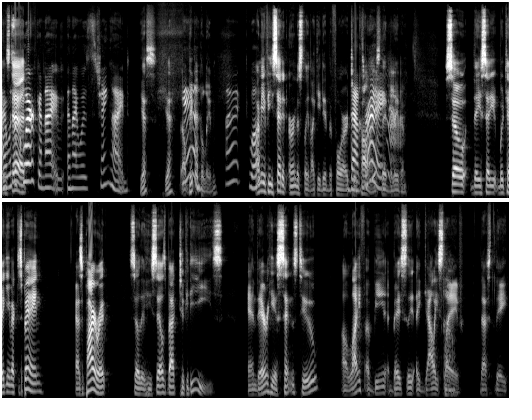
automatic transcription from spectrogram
I was a clerk and I and I was shanghaied. yes, yeah. Oh, Yeah. people believe him. I, well, I mean, if he said it earnestly like he did before to That's colonists, right. they believe him. So they said we're taking him back to Spain as a pirate, so that he sails back to Cadiz, and there he is sentenced to a life of being basically a galley slave. That's they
